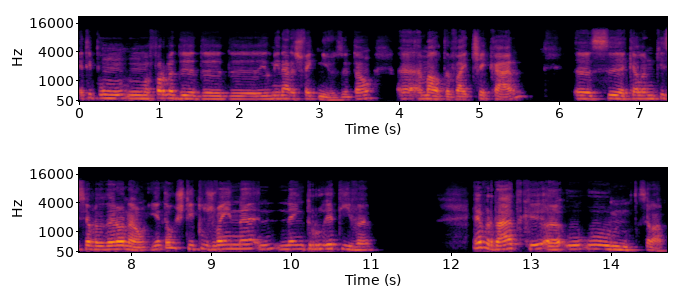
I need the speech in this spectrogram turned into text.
é tipo um, uma forma de, de, de, eliminar as fake news, então a malta vai checar se aquela notícia é verdadeira ou não, e então os títulos vêm na, na interrogativa. É verdade que o, o, sei lá,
